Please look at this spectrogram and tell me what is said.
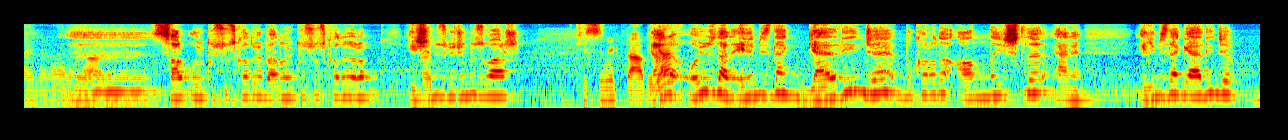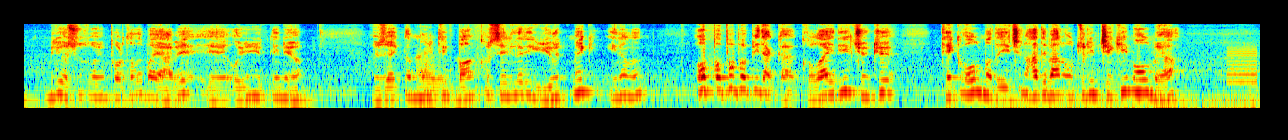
Aynen Ee, aynen. Sarp uykusuz kalıyor, ben uykusuz kalıyorum. İşimiz gücümüz var. Kesinlikle abi. Yani, Yani, o yüzden elimizden geldiğince bu konuda anlayışlı yani elimizden geldiğince biliyorsunuz oyun portalı bayağı bir e, oyun yükleniyor. Özellikle Aynen. multi banko serileri yürütmek inanın hop hop hop bir dakika kolay değil çünkü tek olmadığı için hadi ben oturayım çekeyim olmuyor. evet,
